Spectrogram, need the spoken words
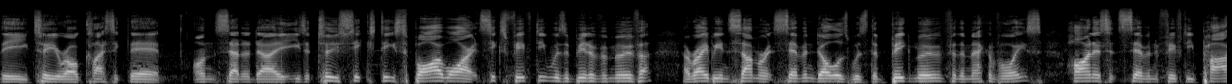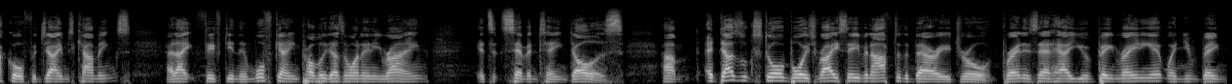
the two-year-old classic there on Saturday. He's at 260. Spywire at 650 was a bit of a mover. Arabian Summer at $7 was the big move for the McEvoys. Highness at 750. Parkour for James Cummings at 8.50 and then Wolfgang probably doesn't want any rain. It's at $17. Um, it does look Storm Boys race even after the barrier draw. Bren, is that how you've been reading it when you've been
